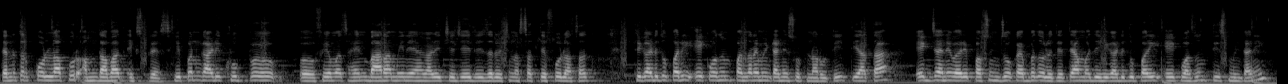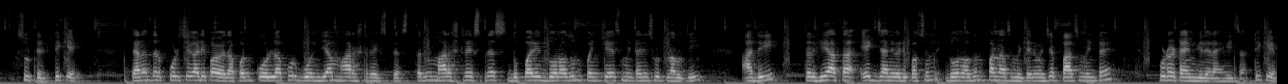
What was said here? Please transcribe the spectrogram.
त्यानंतर कोल्हापूर अहमदाबाद एक्सप्रेस. ही पण गाडी खूप फेमस आहे. बारा महिने या गाडी गाडीचे जे रिझर्वेशन असतात ते फुल असतात. ती गाडी दुपारी एक वाजून पंधरा मिनिटांनी सुटणार होती. ती आता एक जानेवारीपासून जो काय बदल होते त्यामध्ये ही गाडी दुपारी एक वाजून तीस मिनिटांनी सुटेल. ठीक आहे? त्यानंतर पुढची गाडी पाहूयात आपण. कोल्हापूर गोंदिया महाराष्ट्र एक्सप्रेस. तर ही महाराष्ट्र एक्सप्रेस दुपारी दोन वाजून पंचेचाळीस मिनिटांनी सुटणार होती. आधी तर ही आता एक जानेवारीपासून दोन वाजून पन्नास मिनिटांनी म्हणजे पाच मिनिटं पुढं टाईम गेलेला आहे हिचा. ठीक आहे?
